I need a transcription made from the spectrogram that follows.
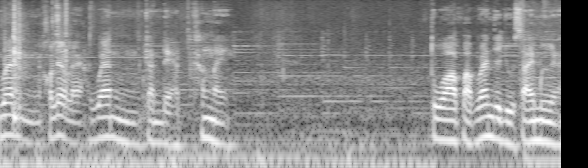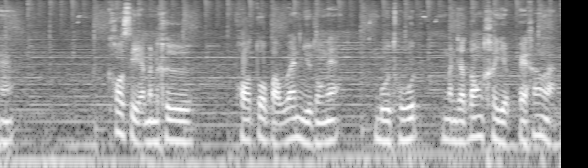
แว่นเขาเรียกอะไรแว่นกันแดดข้างใน ตัวปรับแว่นจะอยู่ซ้ายมือนะฮะข้อเสียมันคือ พอตัวปรับแว่นอยู่ตรงเนี้ยบลูทูธมันจะต้องขยับไปข้างหลัง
